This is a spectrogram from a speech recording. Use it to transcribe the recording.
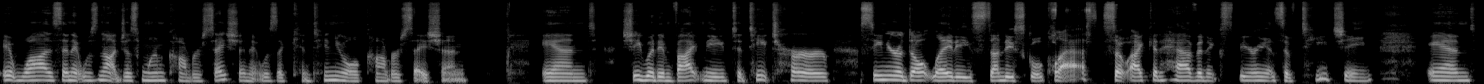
It was, and it was not just one conversation, it was a continual conversation. And she would invite me to teach her senior adult ladies Sunday school class so I could have an experience of teaching. And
